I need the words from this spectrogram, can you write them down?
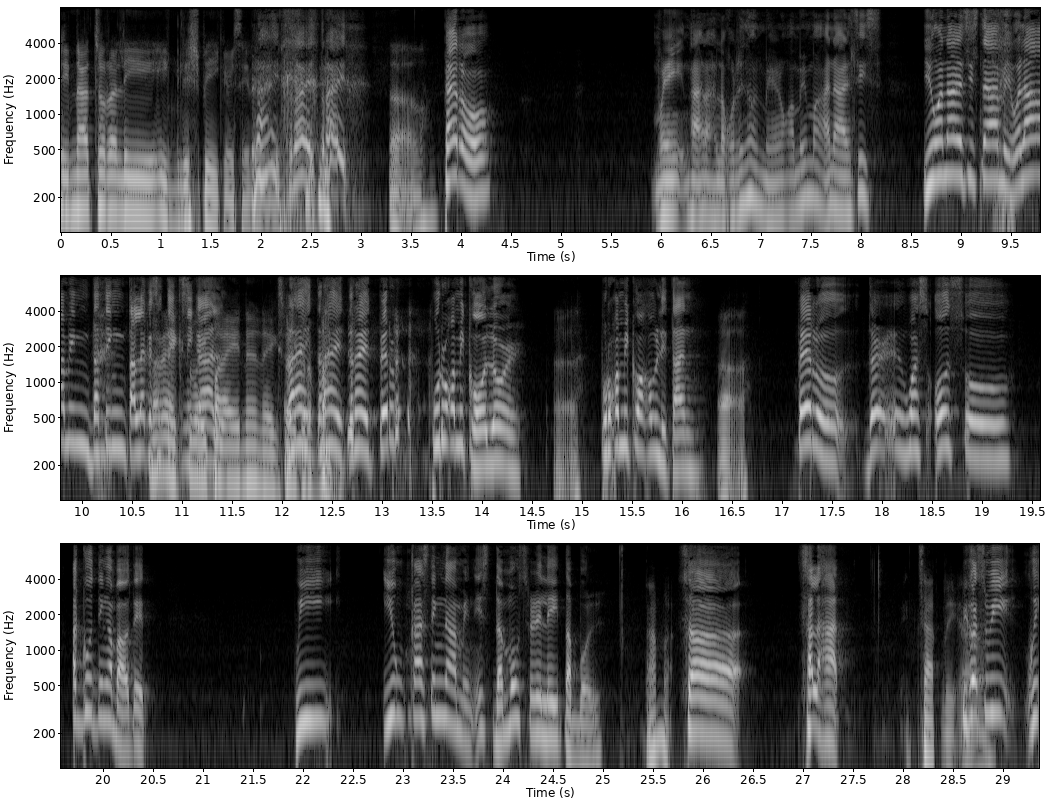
Eh, naturally English speaker sila. Right, right, right. Oo. Pero, may naalala ko rin noon, meron kami mga analysis. Yung analysis namin, wala kaming dating talaga sa technical. pa kayo nun, Right, right, right. Pero puro kami color. Ah, Puro kami kakaulitan. ah. Pero there was also a good thing about it. We, yung casting namin is the most relatable Tama. sa sa lahat. Exactly. Because Oo. we we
